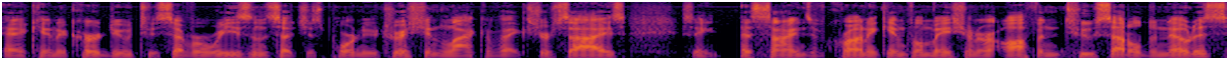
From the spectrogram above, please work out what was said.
It can occur due to several reasons, such as poor nutrition, lack of exercise. Uh, signs of chronic inflammation are often too subtle to notice.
